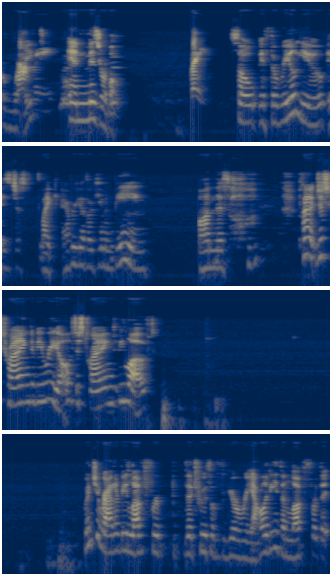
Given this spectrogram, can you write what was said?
and right and miserable. Right. So if the real you is just like every other human being on this planet, just trying to be real, just trying to be loved, wouldn't you rather be loved for the truth of your reality than loved for the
